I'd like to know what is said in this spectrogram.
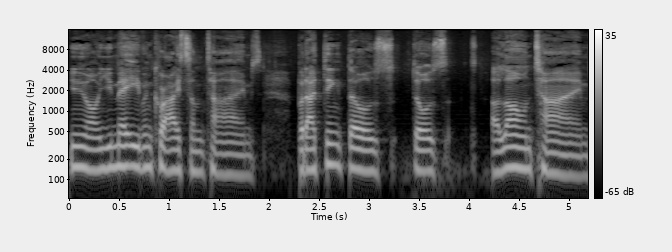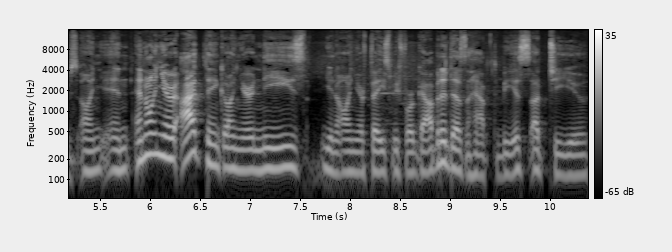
you know, you may even cry sometimes. But I think those those alone times on and, and on your I think on your knees, you know, on your face before God, but it doesn't have to be. It's up to you.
